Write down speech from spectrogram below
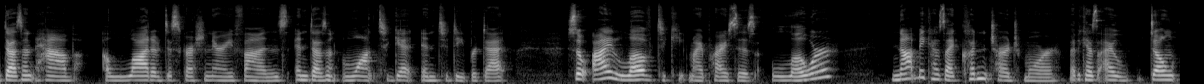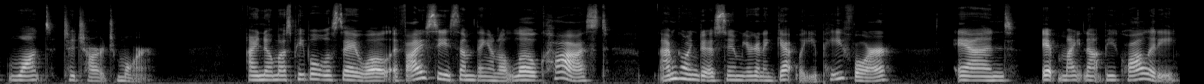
doesn't have a lot of discretionary funds and doesn't want to get into deeper debt. So I love to keep my prices lower, not because I couldn't charge more, but because I don't want to charge more. I know most people will say, well, if I see something at a low cost, I'm going to assume you're going to get what you pay for and it might not be quality.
